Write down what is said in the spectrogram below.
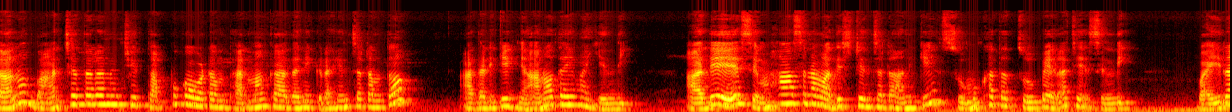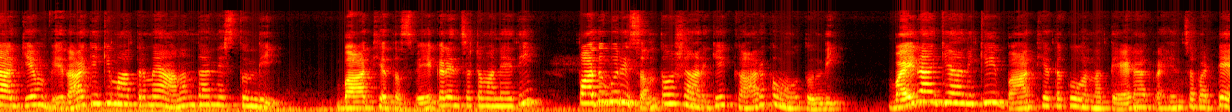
తను బాధ్యతల నుంచి తప్పుకోవటం ధర్మం కాదని గ్రహించటంతో అతడికి జ్ఞానోదయం అయ్యింది. అదే సింహాసనం అధిష్ఠించటానికి సుముఖత చూపేలా చేసింది. వైరాగ్యం విరాగికి మాత్రమే ఆనందాన్ని ఇస్తుంది బాధ్యత స్వీకరించటం అనేది పదుగురి సంతోషానికి కారకమవుతుంది. వైరాగ్యానికి బాధ్యతకు ఉన్న తేడా గ్రహించబట్టే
